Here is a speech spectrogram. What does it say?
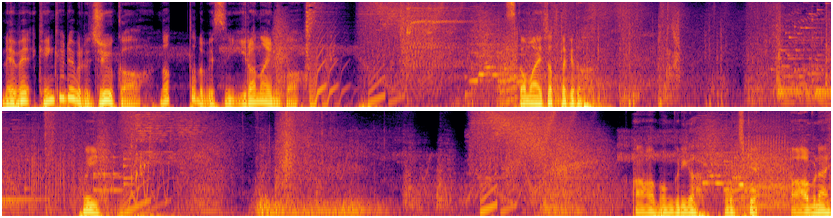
レベ、研究レベル10か？だったら別にいらないのか。捕まえちゃったけど。ほい。ああ、ぼんぐりが持ちけ。あ危ない。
